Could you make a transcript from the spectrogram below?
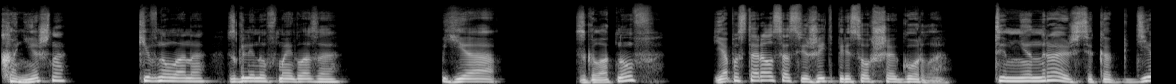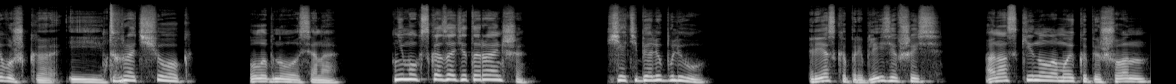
«Конечно», – кивнула она, взглянув в мои глаза. «Я...» Сглотнув, я постарался освежить пересохшее горло. «Ты мне нравишься, как девушка и...» «Дурачок!» — улыбнулась она. «Не мог сказать это раньше. Я тебя люблю». Резко приблизившись, она скинула мой капюшон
